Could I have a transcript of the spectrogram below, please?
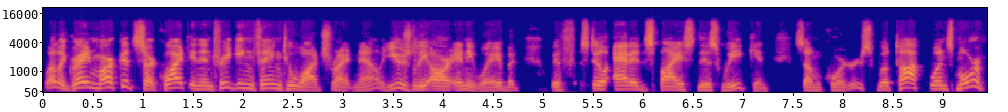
Well, the grain markets are quite an intriguing thing to watch right now, usually are anyway, but with still added spice this week in some quarters. We'll talk once more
